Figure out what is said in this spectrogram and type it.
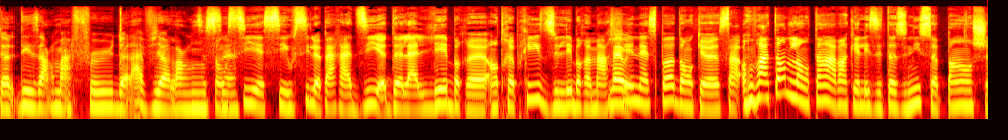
de- des armes à feu, de la violence? Aussi, c'est aussi le paradis de la libre entreprise, du libre marché, Ben oui. n'est-ce pas? Donc, ça, on va attendre longtemps avant que les États-Unis se penchent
